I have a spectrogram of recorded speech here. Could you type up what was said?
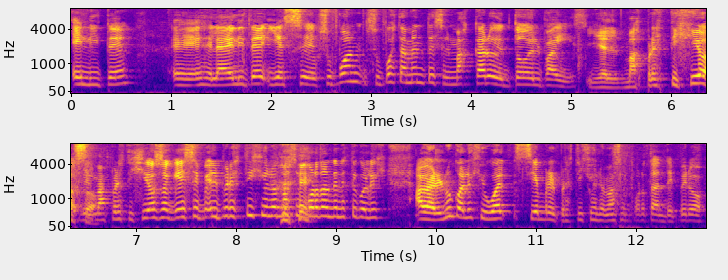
élite, eh, es de la élite y es, eh, supon- supuestamente es el más caro de todo el país. Y el más Y prestigioso. el más prestigioso, que ese, el prestigio es lo más importante en este colegio. A ver, en un colegio igual siempre el prestigio es lo más importante, pero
